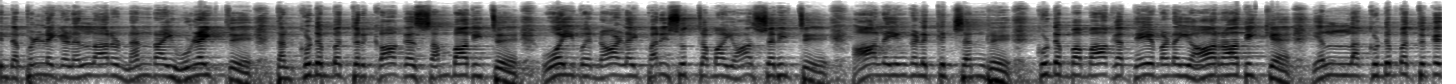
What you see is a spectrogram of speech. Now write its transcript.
இந்த பிள்ளைகள் எல்லாரும் நன்றாய் உழைத்து தன் குடும்பத்திற்காக சம்பாதித்து ஓய்வு நாளை பரிசுத்தமாய் ஆசரித்து ஆலயங்களுக்கு சென்று குடும்பமாக தேவனை ஆராதிக்க எல்லா குடும்பத்துக்கு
